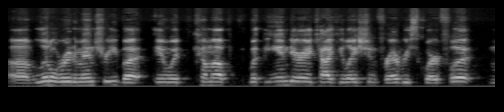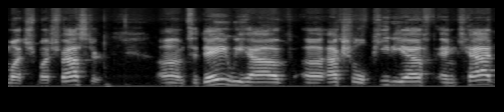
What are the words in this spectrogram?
um, little rudimentary, but it would come up with the end area calculation for every square foot much, much faster. Um, today we have uh, actual PDF and CAD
